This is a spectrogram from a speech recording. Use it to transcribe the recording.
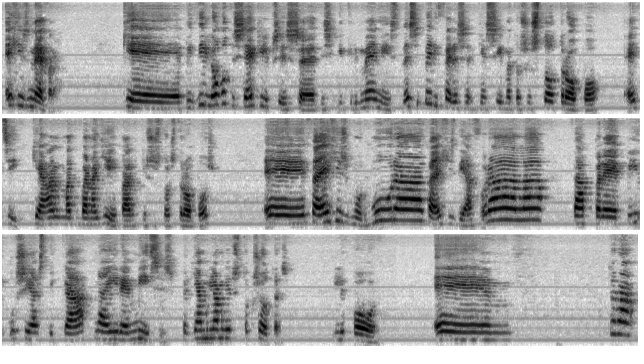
έχεις νεύρα. Και επειδή λόγω της έκλειψης ε, της συγκεκριμένης δεν συμπεριφέρεσαι και εσύ με το σωστό τρόπο, έτσι, και αν με την Παναγία υπάρχει και σωστός τρόπος, ε, θα έχεις μουρμούρα, θα έχεις διάφορα, αλλά θα πρέπει ουσιαστικά να ηρεμήσεις. Παιδιά, μιλάμε για τις τοξότες. Λοιπόν, ε, τώρα,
